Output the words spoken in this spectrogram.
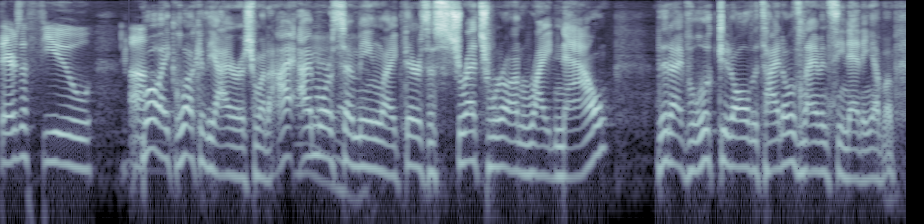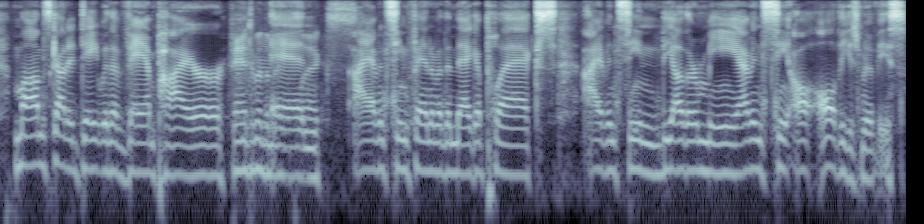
there's a few. Um, well, like Luck of the Irish one. I, Oh, I more so mean like there's a stretch we're on right now that I've looked at all the titles and I haven't seen any of them. Mom's got a date with a vampire. Phantom of the and Megaplex. I haven't seen Phantom of the Megaplex. I haven't seen The Other Me. I haven't seen all, all these movies.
